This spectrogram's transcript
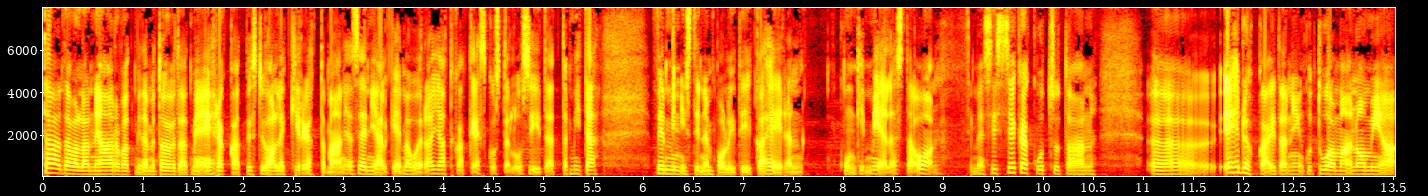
tämä on tavallaan ne arvot, mitä me toivotaan, että meidän ehdokkaat pystyy allekirjoittamaan. Ja sen jälkeen me voidaan jatkaa keskustelua siitä, että mitä feministinen politiikka heidän kunkin mielestä on. Me siis sekä kutsutaan ehdokkaita niin kuin, tuomaan omia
